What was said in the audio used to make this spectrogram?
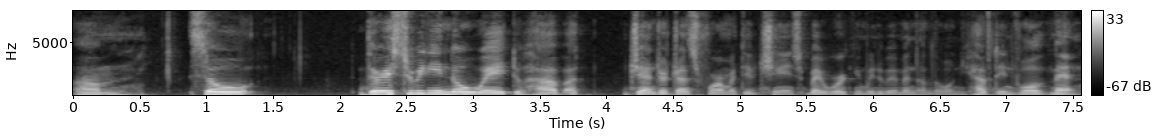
Um, so there is really no way to have a gender transformative change by working with women alone. You have to involve men.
